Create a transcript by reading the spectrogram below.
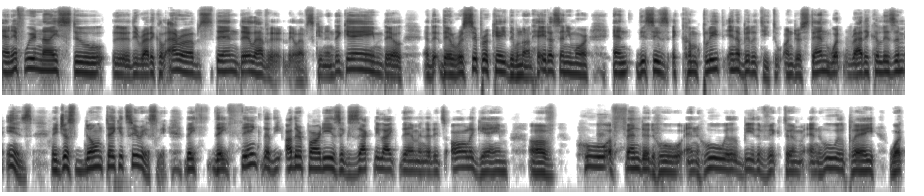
and if we're nice to uh, the radical Arabs, then they'll have a, they'll have skin in the game. They'll they'll reciprocate. They will not hate us anymore. And this is a complete inability to understand what radicalism is. They just don't take it seriously. They they think that the other party is exactly like them and that it's all a game of who offended who and who will be the victim and who will play what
